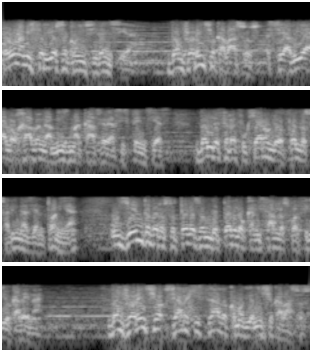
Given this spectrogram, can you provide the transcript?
Por una misteriosa coincidencia, don Florencio Cavazos se había alojado en la misma casa de asistencias donde se refugiaron Leopoldo Salinas y Antonia, huyendo de los hoteles donde puede localizarlos Porfirio Cadena. Don Florencio se ha registrado como Dionisio Cavazos.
